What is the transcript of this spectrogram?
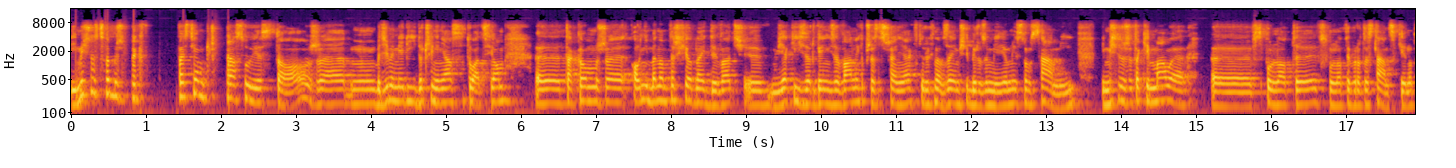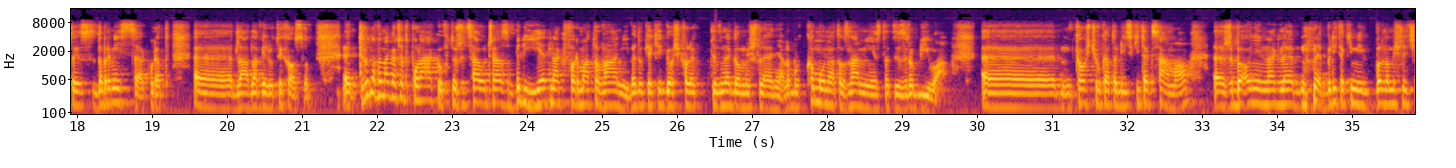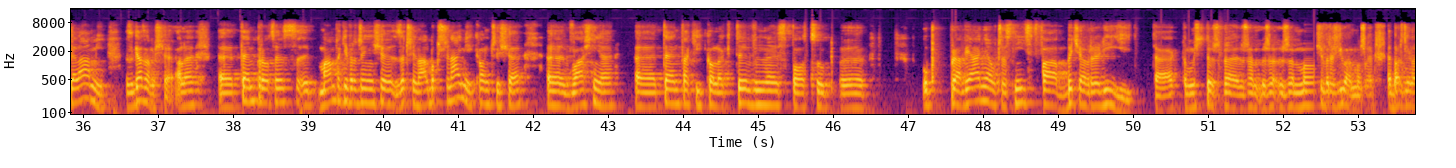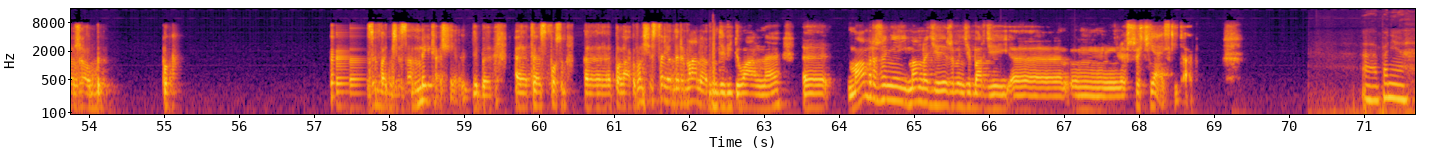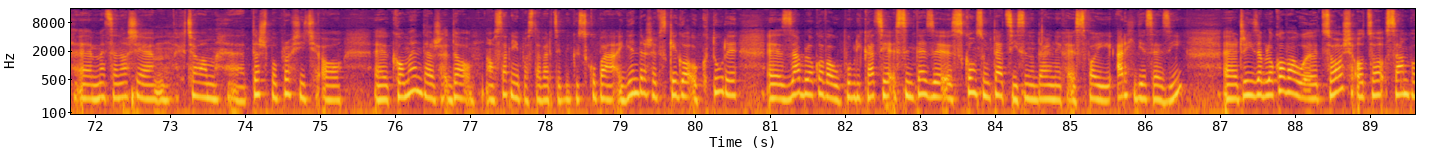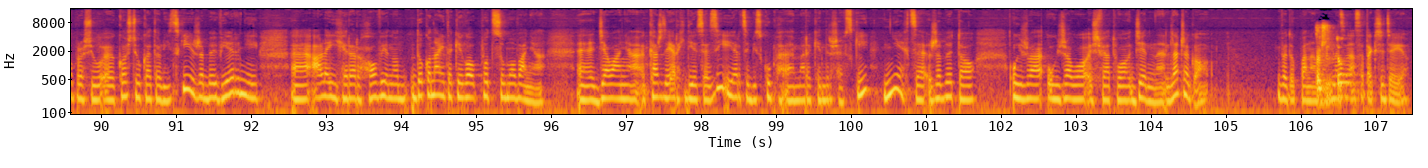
I myślę sobie, że Kwestią czasu jest to, że mm, będziemy mieli do czynienia z sytuacją e, taką, że oni będą też się odnajdywać e, w jakichś zorganizowanych przestrzeniach, w których nawzajem siebie rozumieją, nie są sami. I myślę, że takie małe e, wspólnoty, wspólnoty protestanckie, no to jest dobre miejsce akurat dla, dla wielu tych osób. Trudno wymagać od Polaków, którzy cały czas byli jednak formatowani według jakiegoś kolektywnego myślenia, no bo komuna to z nami niestety zrobiła Kościół katolicki tak samo, e, żeby oni nagle byli takimi wolnomyślicielami. Zgadzam się, ale e, ten proces, e, mam takie wrażenie, się zaczyna, albo przynajmniej kończy się właśnie ten taki kolektywny sposób uprawiania, uczestnictwa, bycia w religii, tak, to myślę, że, że, że, że się wyraziłem, może bardziej należałoby że zamyka się gdyby e, ten sposób e, Polaków. On się staje oderwany od indywidualne. E, mam wrażenie i mam nadzieję, że będzie bardziej mm, chrześcijański, tak. Panie mecenasie, chciałam też poprosić o E, komentarz do ostatniej postawy arcybiskupa Jędraszewskiego, który e, zablokował publikację syntezy z konsultacji synodalnych swojej archidiecezji, e, czyli zablokował coś, o co sam poprosił Kościół katolicki, żeby wierni, ale i hierarchowie no, dokonali takiego podsumowania działania każdej archidiecezji i arcybiskup Marek Jędraszewski nie chce, żeby to ujrza, ujrzało światło dzienne. Dlaczego według pana znaczy, mecenasa tak się dzieje?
